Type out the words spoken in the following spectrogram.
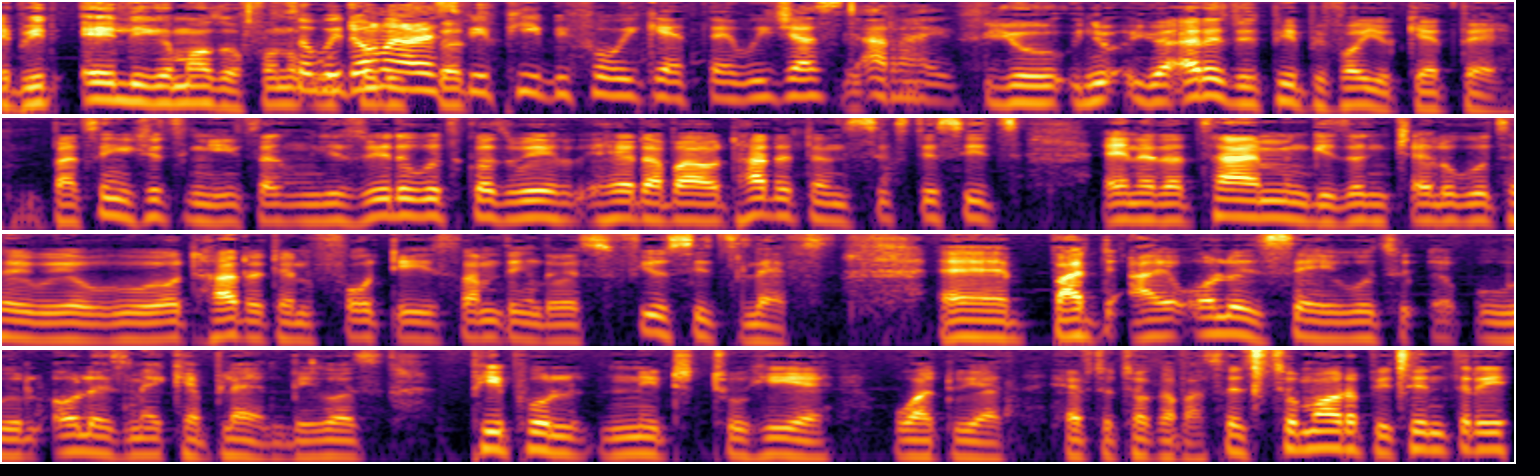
a bit early ke mawuzofuna So we don't. RSVP before we get there. We just arrive. you you you RSVP before you get there. But think should ngizwile ukuthi because we had about 160 seats and at the time ngize ngitshela ukuthi we we were 140 something there was few seats left. Uh, but I always say we will always make a plan because people need to hear what we have to talk about. So it's tomorrow between 3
